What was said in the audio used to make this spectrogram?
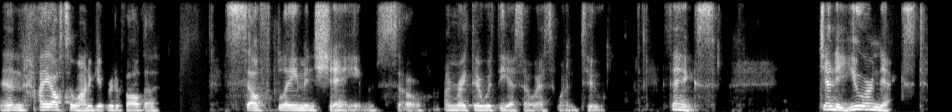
and i also want to get rid of all the self blame and shame. So i'm right there with the sos one too. Thanks. Jenny you are next.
